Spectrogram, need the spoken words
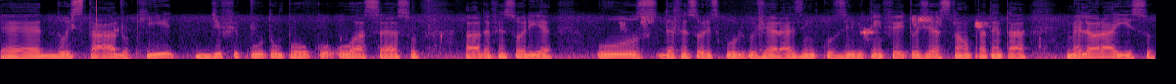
é, do Estado que dificulta um pouco o acesso à defensoria os defensores públicos gerais, inclusive, têm feito gestão para tentar melhorar isso.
